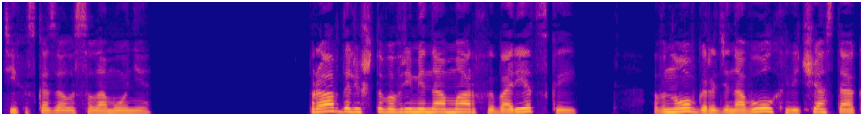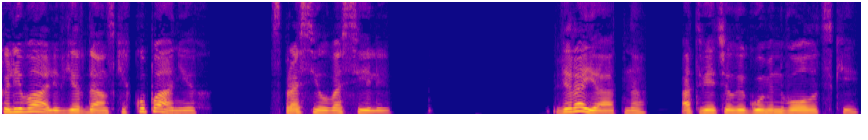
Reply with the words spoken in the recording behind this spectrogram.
тихо сказала Соломония. Правда ли, что во времена Марфы Борецкой в Новгороде на Волхове часто околевали в ерданских купаниях? — спросил Василий. — Вероятно, — ответил игумен Волоцкий.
